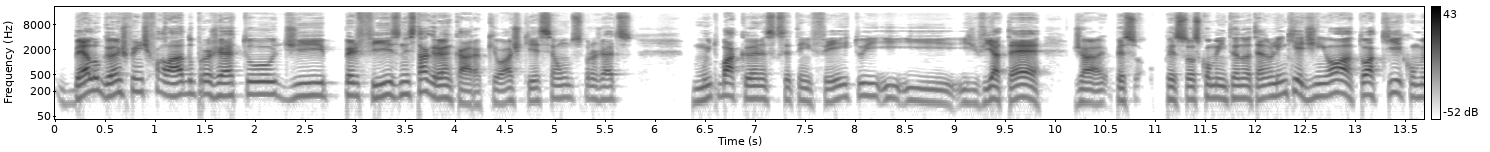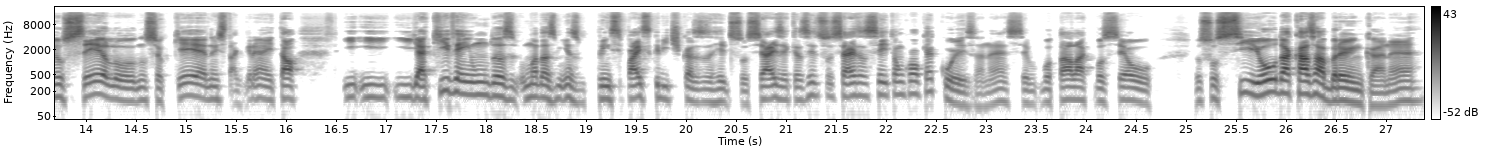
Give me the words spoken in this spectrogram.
belo gancho pra gente falar do projeto de perfis no Instagram, cara, porque eu acho que esse é um dos projetos muito bacanas que você tem feito e, e, e vi até já pessoas comentando até no LinkedIn, ó, oh, tô aqui com meu selo, não sei o que, no Instagram e tal. E, e, e, aqui vem um das, uma das minhas principais críticas às redes sociais, é que as redes sociais aceitam qualquer coisa, né? Você botar lá que você é o. Eu sou CEO da Casa Branca, né?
